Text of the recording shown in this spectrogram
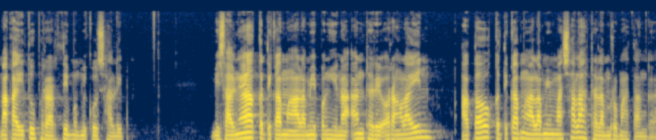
maka itu berarti memikul salib. Misalnya ketika mengalami penghinaan dari orang lain atau ketika mengalami masalah dalam rumah tangga.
